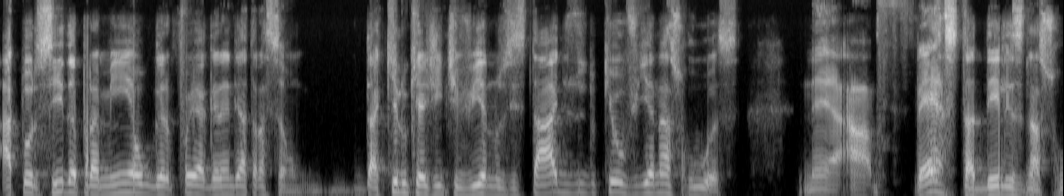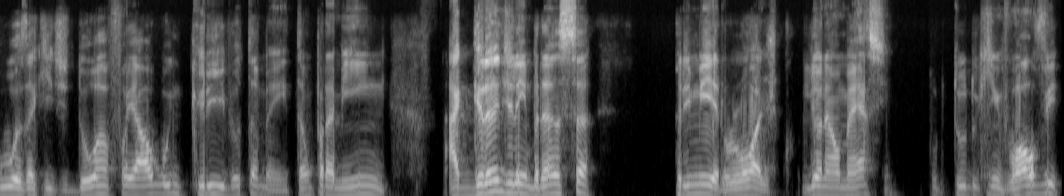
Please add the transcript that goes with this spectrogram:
a torcida, para mim, é foi a grande atração. Daquilo que a gente via nos estádios e do que eu via nas ruas. Né? A festa deles nas ruas aqui de Doha foi algo incrível também. Então, para mim, a grande lembrança, primeiro, lógico, Lionel Messi, por tudo que envolve,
